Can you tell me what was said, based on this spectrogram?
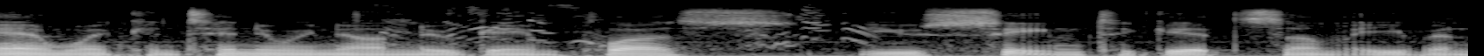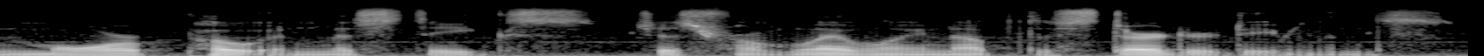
And when continuing on New Game Plus, you seem to get some even more potent mystiques just from leveling up the starter demons.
